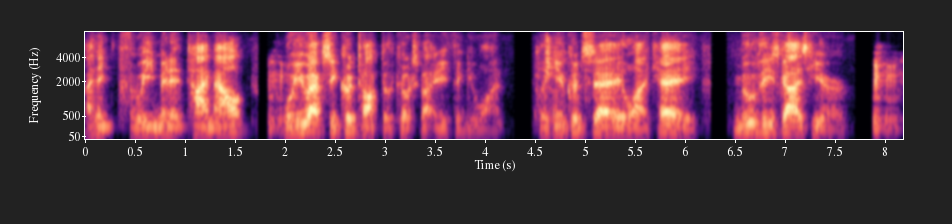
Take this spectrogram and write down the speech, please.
I think, three minute timeout Mhm. where you actually could talk to the coach about anything you want. Like you could say, like, hey, move these guys here, Mhm.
